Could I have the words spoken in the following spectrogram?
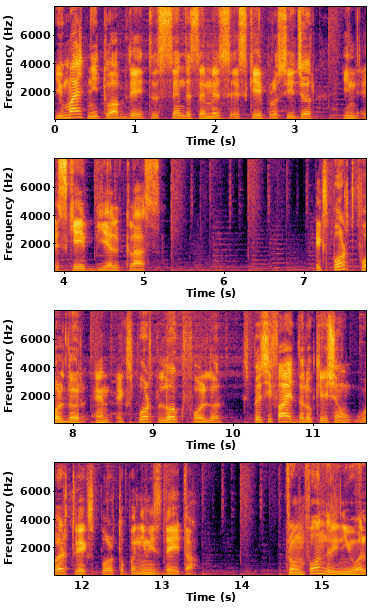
you might need to update the send SMS escape procedure in escape escape.bl class. Export folder and export log folder specify the location where to export OpenIMIS data. From phone renewal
